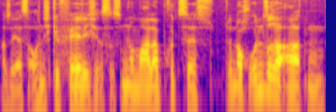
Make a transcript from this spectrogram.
Also er ist auch nicht gefährlich, es ist ein normaler Prozess. Denn auch unsere Arten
